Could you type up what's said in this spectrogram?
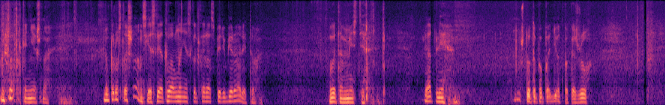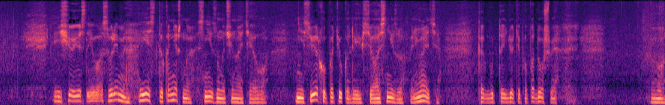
Не факт, конечно. Но просто шанс. Если отвал на несколько раз перебирали, то в этом месте вряд ли что-то попадет, покажу. Еще, если у вас время есть, то, конечно, снизу начинайте его. Не сверху потюкали и все, а снизу, понимаете? Как будто идете по подошве. Вот.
